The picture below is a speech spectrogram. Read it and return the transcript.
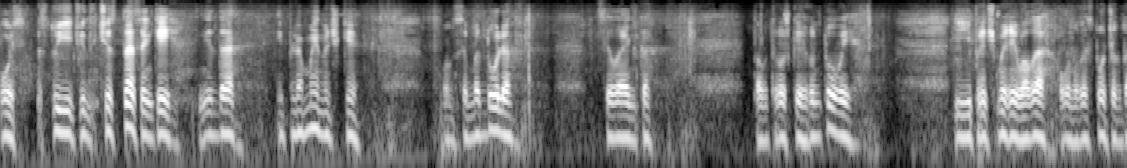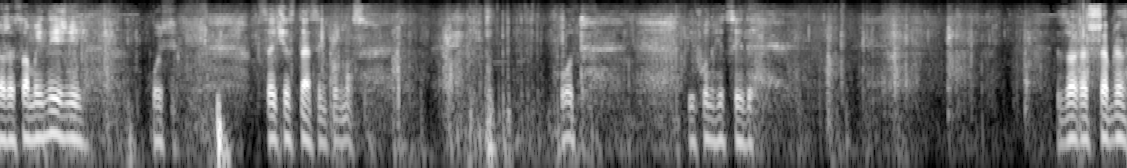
Ось стоїть він чистесенький, ніде і пляминочки. Вон семидоля ціленька. Там трошки ґрунтовий. Її причмирив, але он листочок навіть самий нижній. Ось все чистесенько в нас. От і фунгіциди. Зараз ще, блін,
